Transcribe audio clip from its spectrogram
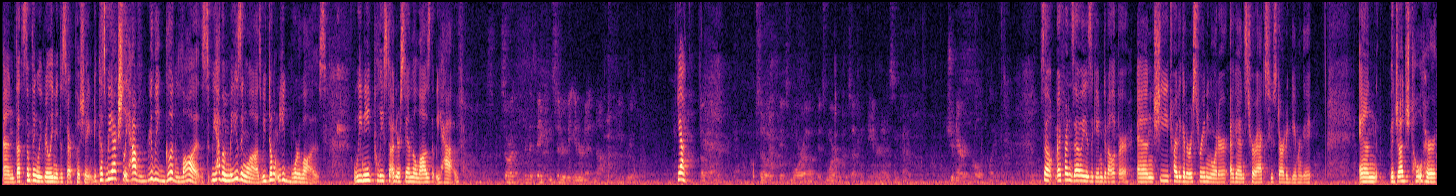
And that's something we really need to start pushing because we actually have really good laws. We have amazing laws. We don't need more laws. We need police to understand the laws that we have. So are, they consider the internet not to be real? Yeah, Okay. So it- it's more of, it's more of a perception that the internet is some kind of generic role play. So my friend Zoe is a game developer, and she tried to get a restraining order against her ex, who started GamerGate. And the judge told her,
